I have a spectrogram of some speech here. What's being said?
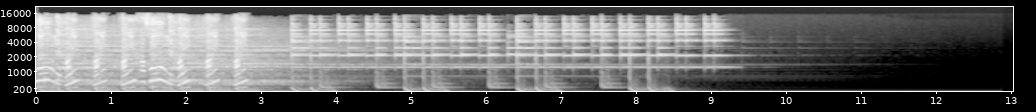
哼。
